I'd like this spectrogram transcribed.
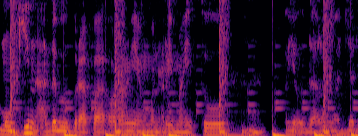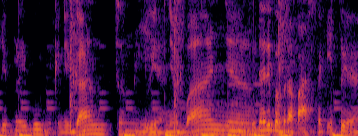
mungkin ada beberapa orang yang menerima itu Mhm. oh ya udahlah wajar dia playboy mungkin dia ganteng Iya. duitnya banyak itu dari beberapa aspek itu ya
